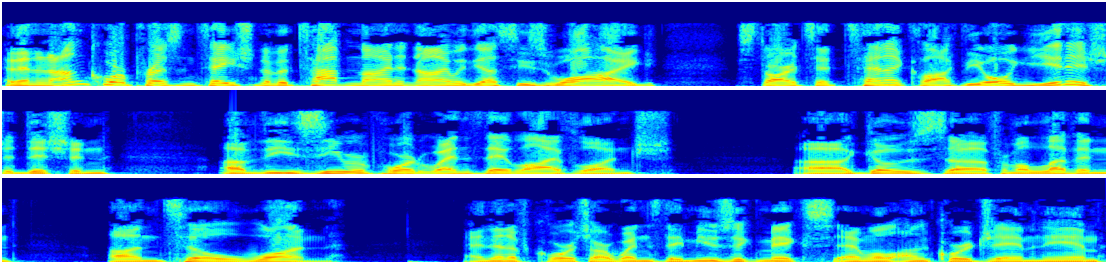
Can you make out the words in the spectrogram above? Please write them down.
And then an encore presentation of the Top 9 at 9 with Yossi Zweig starts at 10 o'clock. The all Yiddish edition of the Z Report Wednesday live lunch uh, goes uh, from 11 until 1. And then, of course, our Wednesday music mix, and we'll encore Jam and AM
